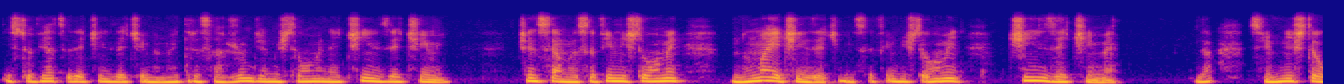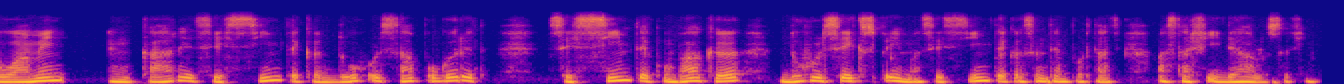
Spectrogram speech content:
este o viață de cinzecime. Noi trebuie să ajungem niște oameni ai cinzecimii. Ce înseamnă? Să fim niște oameni, nu mai e cinzecime, să fim niște oameni cinzecime. Da? Să fim niște oameni în care se simte că Duhul s-a pogorât. Se simte cumva că Duhul se exprimă, se simte că suntem purtați. Asta ar fi idealul să fim.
